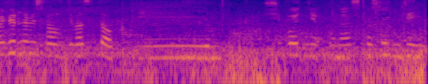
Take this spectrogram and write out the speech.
Мы вернулись в Владивосток, и сегодня у нас последний день.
